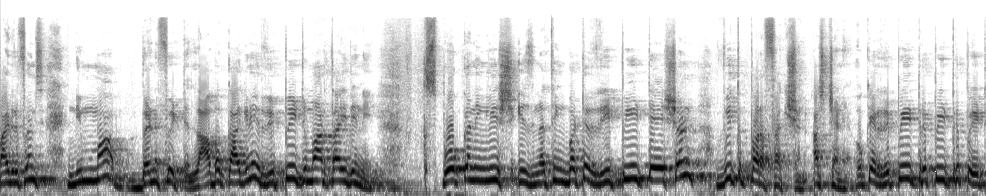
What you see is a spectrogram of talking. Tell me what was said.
my dear friends ನಿಮ್ಮ ಬೆನಿಫಿಟ್ ಲಾಭಕ್ಕಾಗಿಯೇ ರಿಪೀಟ್ ಮಾಡ್ತಾ ಇದ್ದೀನಿ. Spoken English is nothing but repetition with perfection ಅಷ್ಟೇ okay repeat repeat repeat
